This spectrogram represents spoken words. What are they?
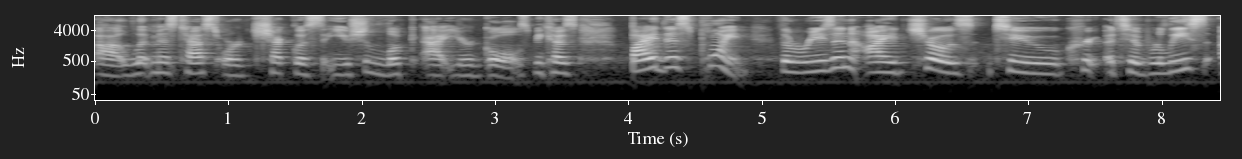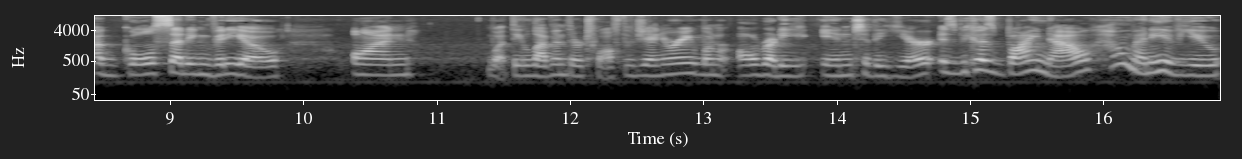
uh, litmus test or checklist that you should look at your goals because by this point, the reason I chose to cre- to release a goal setting video on what the 11th or 12th of January when we're already into the year is because by now, how many of you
